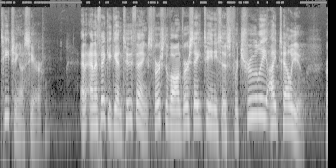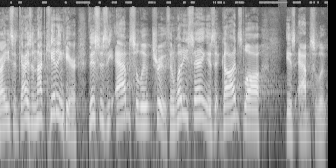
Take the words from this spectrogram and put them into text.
teaching us here? And, and I think, again, two things. First of all, in verse 18, he says, For truly I tell you, right? He says, Guys, I'm not kidding here. This is the absolute truth. And what he's saying is that God's law is absolute.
